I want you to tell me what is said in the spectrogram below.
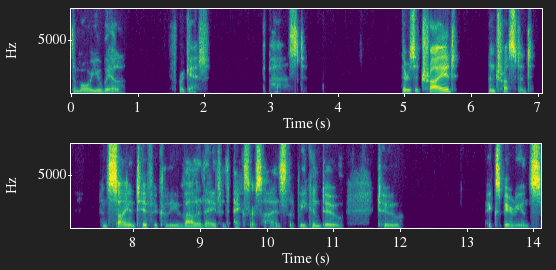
the more you will forget the past. There is a tried and trusted and scientifically validated exercise that we can do to experience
